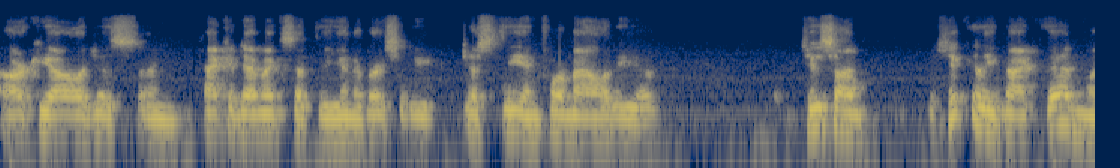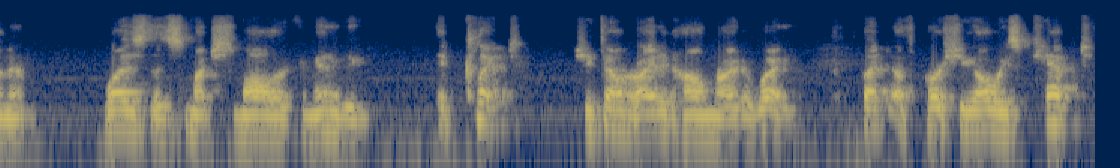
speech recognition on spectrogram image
archaeologists and academics at the university, just the informality of Tucson, particularly back then when it was this much smaller community. It clicked. She felt right at home right away. But of course, she always kept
